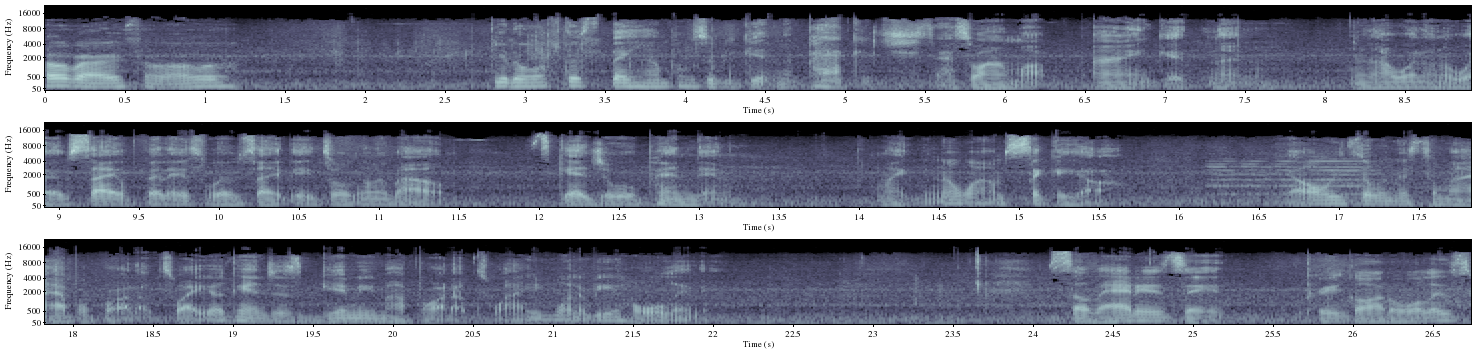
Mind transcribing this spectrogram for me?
all right, so I will uh, get off this thing. I'm supposed to be getting a package. That's why I'm up. I ain't getting nothing. And I went on a website, FedEx website. They talking about schedule pending. I'm like, you know what? I'm sick of y'all. Y'all always doing this to my Apple products. Why y'all can't just give me my products? Why you want to be holding it? So that is it. Pray God all is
